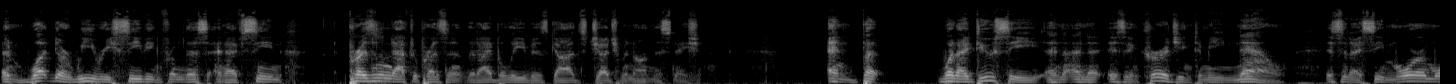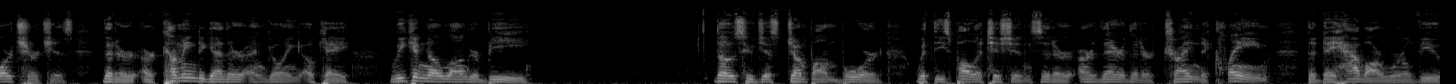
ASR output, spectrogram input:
and what are we receiving from this? And I've seen president after president that I believe is God's judgment on this nation. And but what I do see, and, and is encouraging to me now, is that I see more and more churches that are, are coming together and going, okay, we can no longer be those who just jump on board with these politicians that are, are there that are trying to claim that they have our worldview,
